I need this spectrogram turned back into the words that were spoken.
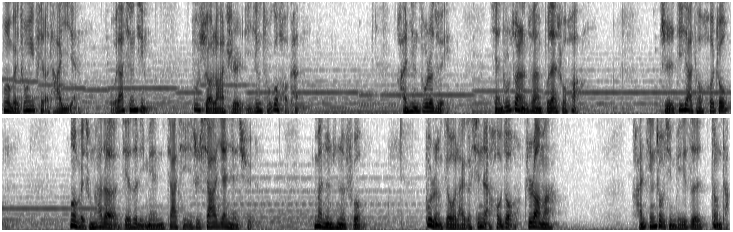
莫北终于瞥了他一眼，我家青青不需要拉直，已经足够好看。韩青嘟着嘴，眼珠转了转，不再说话，只低下头喝粥。莫北从他的碟子里面夹起一只虾咽下去，慢吞吞地说：“不准给我来个先斩后奏，知道吗？”韩青皱起眉子瞪他，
